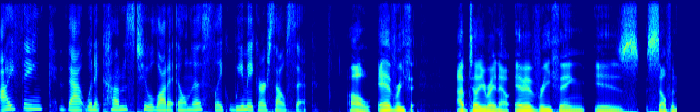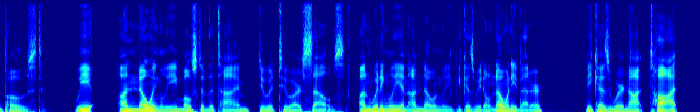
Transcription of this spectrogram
I think that when it comes to a lot of illness, like we make ourselves sick. oh everything. I'm telling you right now, everything is self-imposed. We unknowingly, most of the time, do it to ourselves, unwittingly and unknowingly, because we don't know any better, because we're not taught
